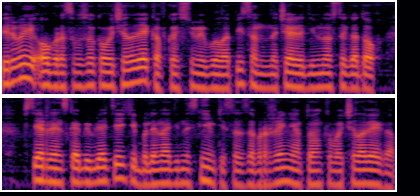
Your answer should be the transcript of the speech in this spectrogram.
Впервые образ высокого человека в костюме был описан в начале 90-х годов. В Стерлинской библиотеке были найдены снимки с изображением тонкого человека.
